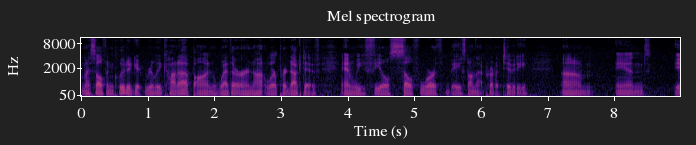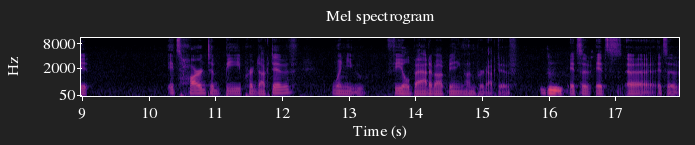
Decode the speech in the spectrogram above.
myself included, get really caught up on whether or not we're productive, and we feel self worth based on that productivity, um, and it it's hard to be productive when you feel bad about being unproductive. Mm-hmm. It's a it's uh it's a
